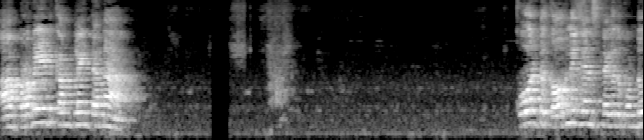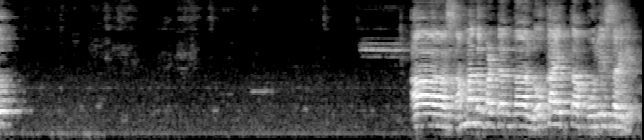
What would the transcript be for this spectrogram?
ಆ ಪ್ರೈವೇಟ್ ಕಂಪ್ಲೇಂಟ್ ಅನ್ನ ಕೋರ್ಟ್ ಕಾಗ್ನಿಸೆನ್ಸ್ ತೆಗೆದುಕೊಂಡು ಆ ಸಂಬಂಧಪಟ್ಟಂತ ಲೋಕಾಯುಕ್ತ ಪೊಲೀಸರಿಗೆ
